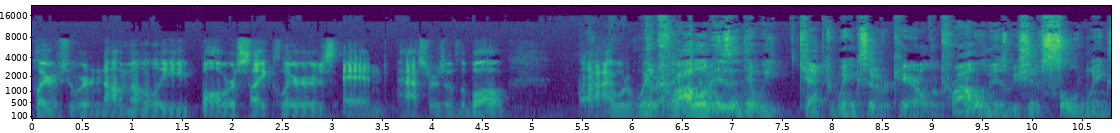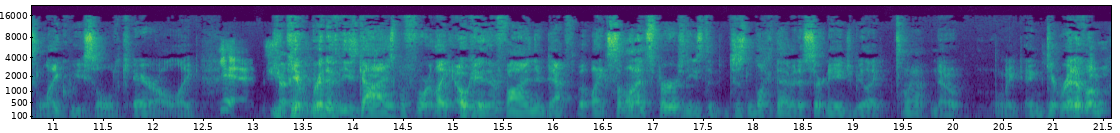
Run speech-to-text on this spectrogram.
players who are nominally ball recyclers and passers of the ball, I would have way The rather- problem isn't that we kept Winks over Carroll. The problem is we should have sold Winks like we sold Carroll. Like Yeah, you get rid of these guys before, like okay, they're fine, they're depth, but like someone at Spurs needs to just look at them at a certain age and be like, eh, no, like and get rid of them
